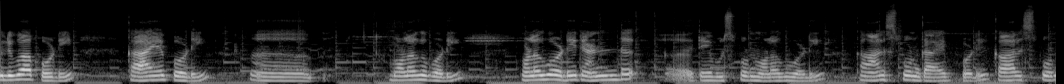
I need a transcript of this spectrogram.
ഉലുവാപ്പൊടി കായപ്പൊടി മുളക് പൊടി മുളക് പൊടി രണ്ട് ടേബിൾ സ്പൂൺ മുളക് പൊടി കാൽ സ്പൂൺ കായപ്പൊടി കാൽ സ്പൂൺ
